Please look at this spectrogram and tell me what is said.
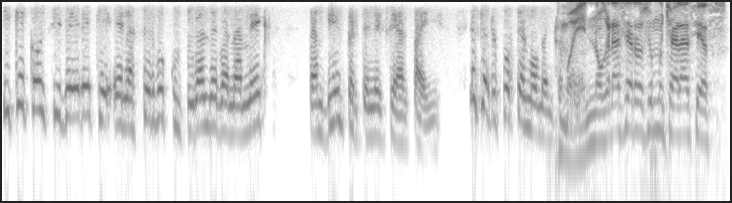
y que considere que el acervo cultural de Banamex también pertenece al país. Ese reporte al momento. Bueno, gracias, Rocío, muchas gracias.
